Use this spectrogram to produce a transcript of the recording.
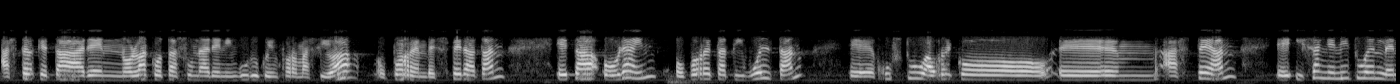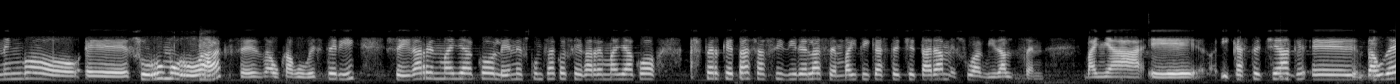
azterketaren nolakotasunaren inguruko informazioa, oporren bezperatan, eta orain, oporretati bueltan, e, justu aurreko e, astean, e, izan genituen lehenengo e, zurrumurruak, ze ez daukagu besterik, zeigarren mailako, lehen eskuntzako zeigarren mailako azterketa hasi direla zenbait ikastetxetara mezuak bidaltzen. Baina e, ikastetxeak e, daude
